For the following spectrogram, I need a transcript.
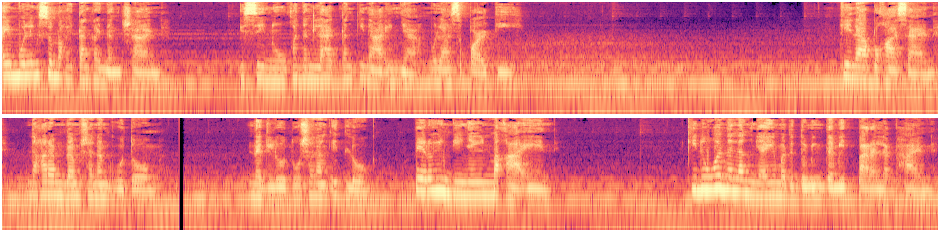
ay muling sumakit ang kanyang tiyan. Isinuka ng lahat ng kinain niya mula sa party. Kinabukasan, nakaramdam siya ng gutom. Nagluto siya ng itlog pero hindi niya yun makain. Kinuha na lang niya yung maduduming damit para labhan.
